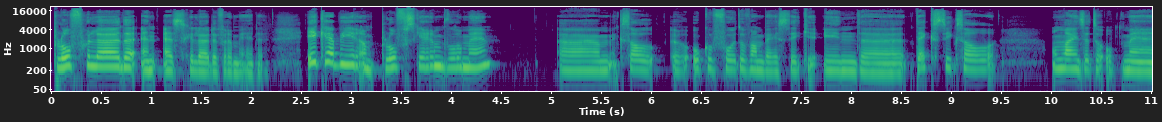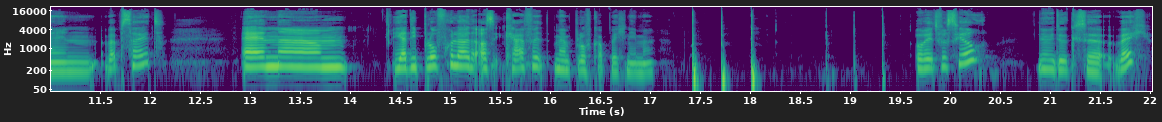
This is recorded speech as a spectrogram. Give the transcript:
plofgeluiden en S-geluiden vermijden. Ik heb hier een plofscherm voor mij. Ehm, ik zal er ook een foto van bijsteken in de tekst. Ik zal online zetten op mijn website. En um, ja, die plofgeluiden, als, ik ga even mijn plofkap wegnemen. Hoor je het verschil? Nu doe ik ze weg.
